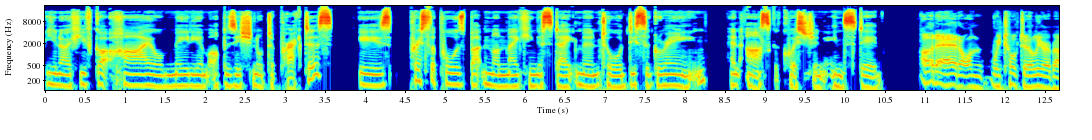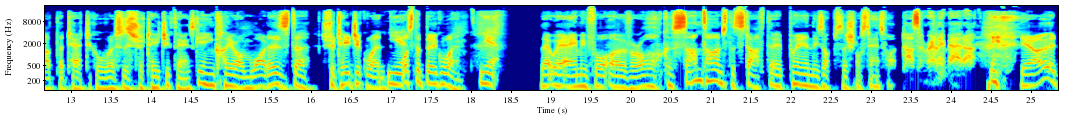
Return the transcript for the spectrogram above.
you know, if you've got high or medium oppositional to practice is press the pause button on making a statement or disagreeing and ask a question instead. I'd add on, we talked earlier about the tactical versus strategic things, getting clear on what is the strategic win. Yeah. What's the big win? Yeah. That we're aiming for overall. Because sometimes the stuff they're putting in these oppositional stands for doesn't really matter. you know, it,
